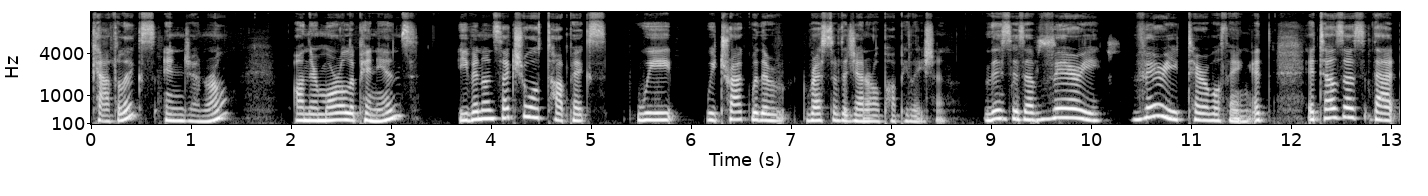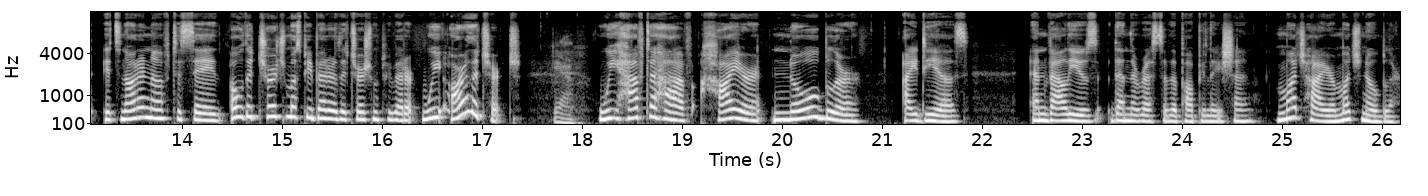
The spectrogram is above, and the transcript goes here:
Catholics in general on their moral opinions, even on sexual topics, we we track with the rest of the general population. This is a very, very terrible thing. It it tells us that it's not enough to say, "Oh, the church must be better. The church must be better." We are the church. Yeah. We have to have higher, nobler ideas and values than the rest of the population. Much higher, much nobler.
